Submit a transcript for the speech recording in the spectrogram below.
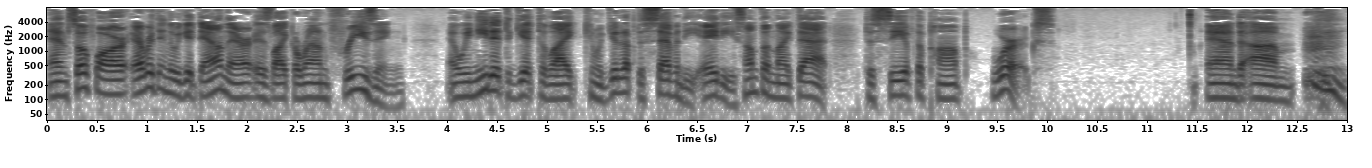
And so far, everything that we get down there is like around freezing. And we need it to get to like, can we get it up to 70, 80, something like that to see if the pump works. And, um, and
